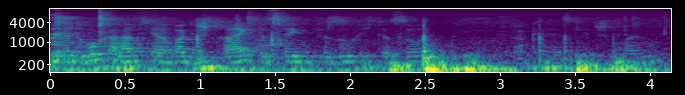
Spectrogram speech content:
der Drucker hat ja aber gestreikt, deswegen versuche ich das so. Okay, es geht schon mal nicht.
